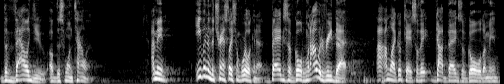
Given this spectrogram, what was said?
the value of this one talent. I mean, even in the translation we're looking at, bags of gold, when I would read that, I'm like, okay, so they got bags of gold. I mean,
